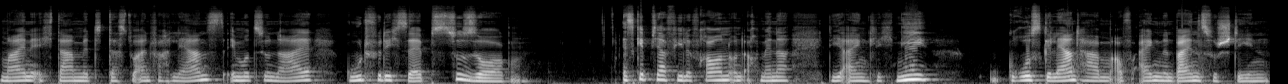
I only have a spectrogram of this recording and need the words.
meine ich damit, dass du einfach lernst, emotional gut für dich selbst zu sorgen. Es gibt ja viele Frauen und auch Männer, die eigentlich nie groß gelernt haben, auf eigenen Beinen zu stehen,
